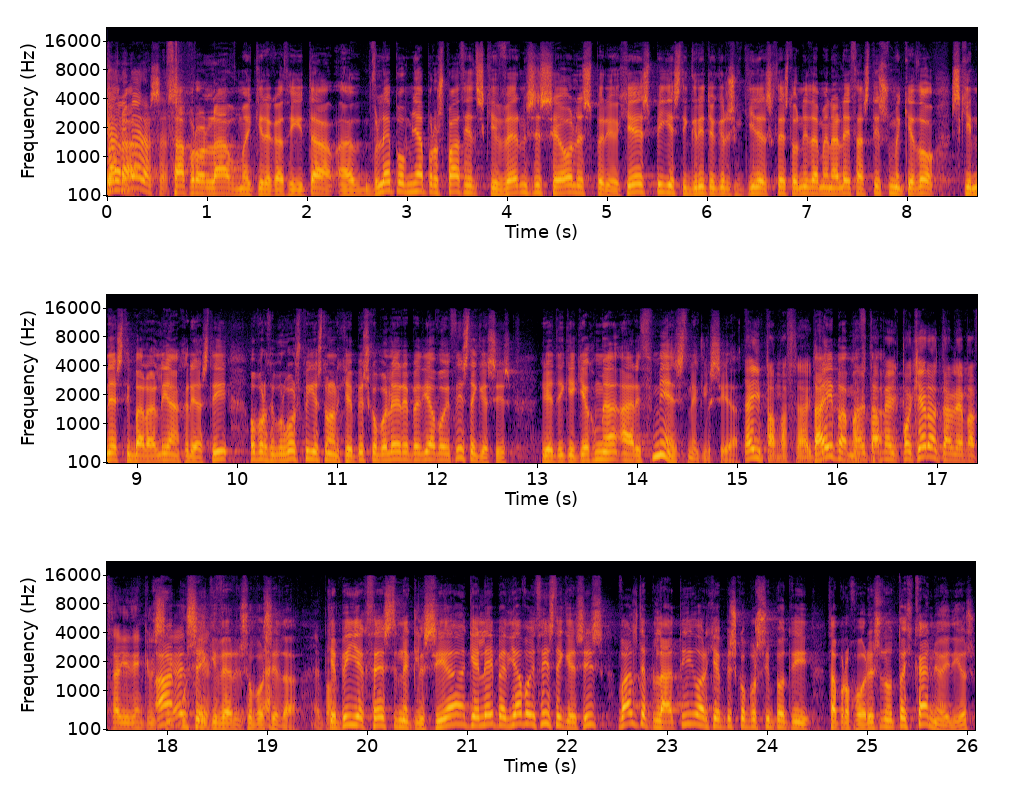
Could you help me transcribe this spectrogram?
Καλημέρα σας. Θα προλάβουμε, κύριε καθηγητά. Βλέπω μια προσπάθεια της κυβέρνησης σε όλες τις περιοχές. Πήγε στην Κρήτη ο κ. Κικίλιας χθες, τον είδαμε να λέει θα στήσουμε και εδώ σκηνές στην παραλία, αν χρειαστεί. Ο Πρωθυπουργός πήγε στον Αρχιεπίσκοπο, λέει ρε παιδιά, βοηθήστε κι εσείς. Γιατί και εκεί έχουμε αριθμίες στην Εκκλησία. Τα είπαμε αυτά. Τα είπαμε τα αυτά. Είπαμε, υπό καιρό τα λέμε αυτά για την Εκκλησία. Άκουσε έτσι. η κυβέρνηση, όπως είδα. Λοιπόν. και πήγε χθες στην Εκκλησία και λέει, παιδιά, βοηθήστε κι εσείς. Βάλτε πλάτη. Ο Αρχιεπίσκοπος είπε ότι θα προχωρήσουν. Το έχει κάνει ο ίδιος.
